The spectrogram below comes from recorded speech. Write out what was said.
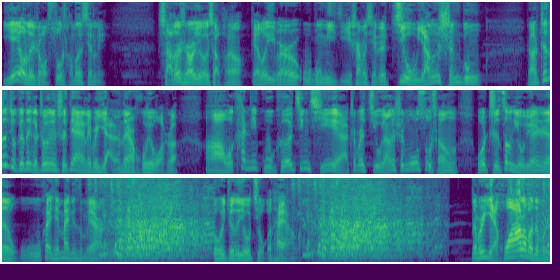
也有了一种速成的心理。小的时候，有个小朋友给了我一本武功秘籍，上面写着“九阳神功”，然后真的就跟那个周星驰电影里边演的那样忽悠我说：“啊，我看你骨骼惊奇，这不是九阳神功速成，我只赠有缘人五块钱卖你怎么样？” 都会觉得有九个太阳了，那不是眼花了吗？那不是，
